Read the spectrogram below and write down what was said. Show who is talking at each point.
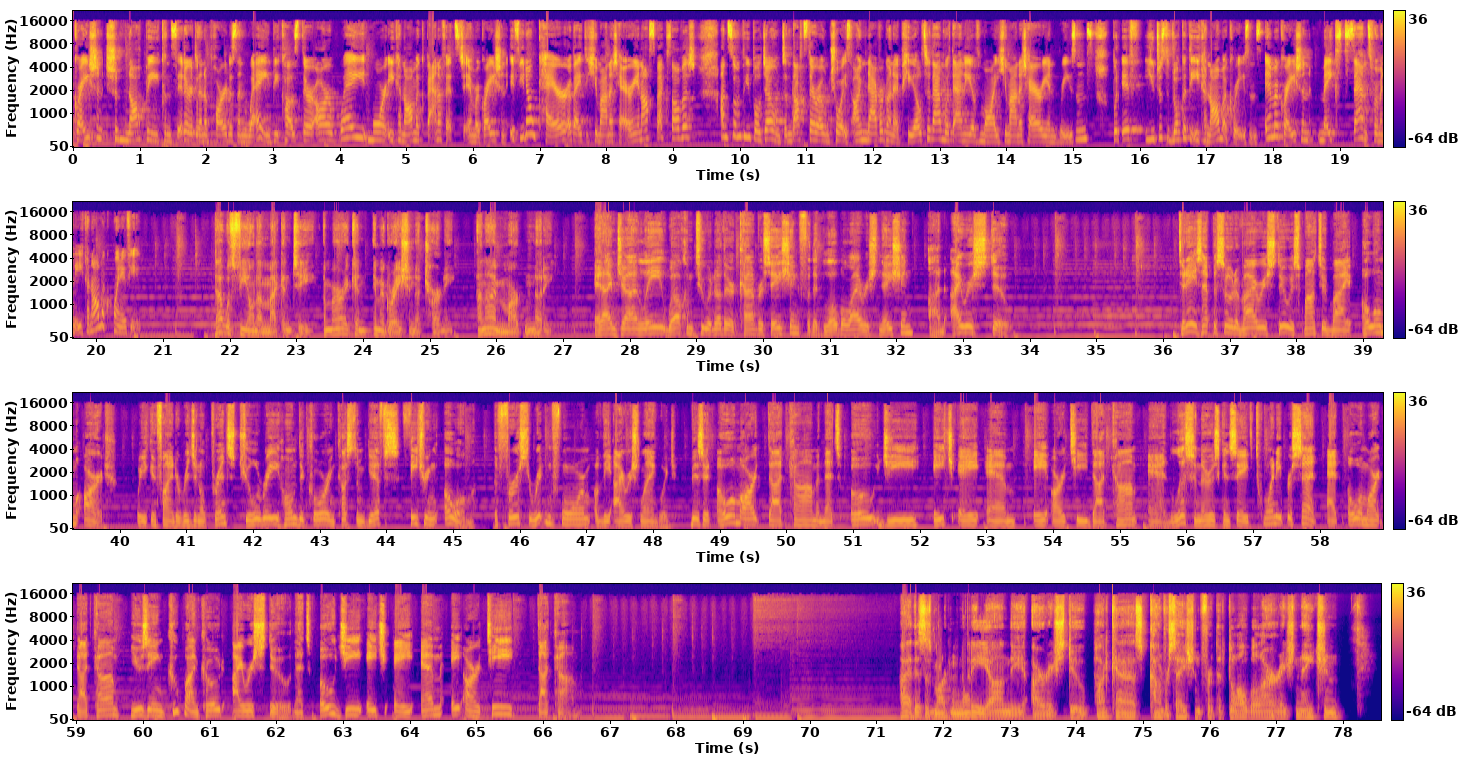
Speaker 1: immigration should not be considered in a partisan way because there are way more economic benefits to immigration if you don't care about the humanitarian aspects of it. And some people don't, and that's their own choice. I'm never going to appeal to them with any of my humanitarian reasons. But if you just look at the economic reasons, immigration makes sense from an economic point of view.
Speaker 2: That was Fiona McEntee, American immigration attorney. And I'm Martin Nutty.
Speaker 3: And I'm John Lee. Welcome to another conversation for the global Irish nation on Irish Stew. Today's episode of Irish Stew is sponsored by Ogham Art, where you can find original prints, jewelry, home decor, and custom gifts featuring Ogham, the first written form of the Irish language. Visit oghamart.com, and that's O G H A M A R T.com. And listeners can save 20% at oghamart.com using coupon code Irish Stew. That's O G H A M A R T.com.
Speaker 2: Hi, this is Martin Nutty on the Irish Stew podcast, conversation for the global Irish nation.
